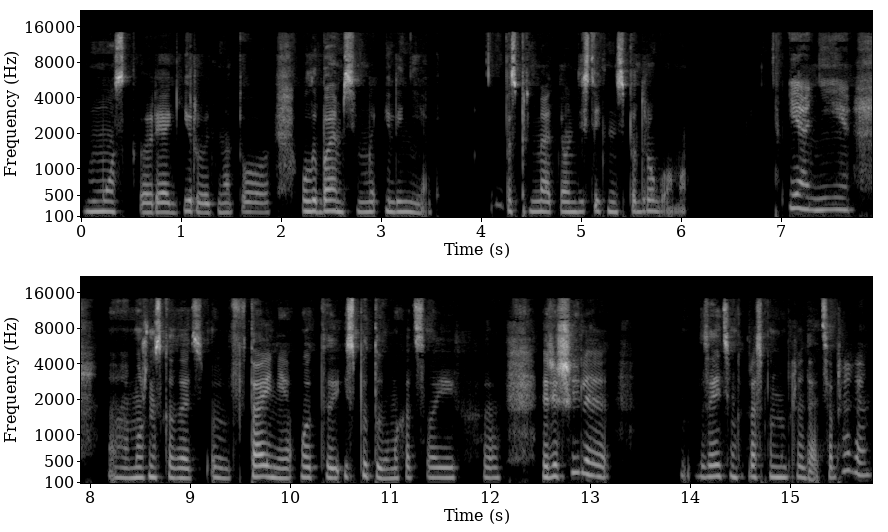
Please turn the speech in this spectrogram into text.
мозг реагирует на то, улыбаемся мы или нет, воспринимает ли он действительность по-другому. И они, э, можно сказать, в тайне от испытуемых, от своих, решили за этим как раз понаблюдать. Собрали,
